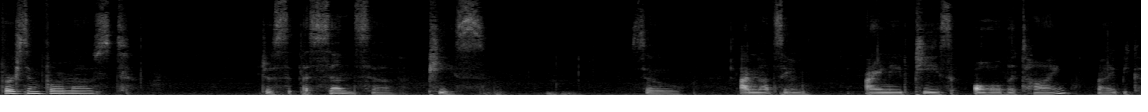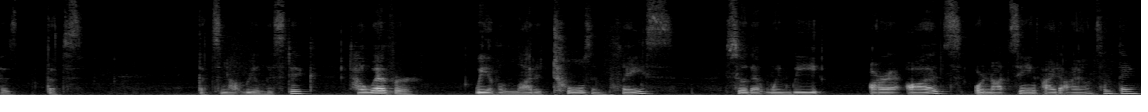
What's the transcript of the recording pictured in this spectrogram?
First and foremost, just a sense of peace. Mm-hmm. So I'm not saying I need peace all the time, right? Because that's that's not realistic. However, we have a lot of tools in place so that when we are at odds or not seeing eye to eye on something,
